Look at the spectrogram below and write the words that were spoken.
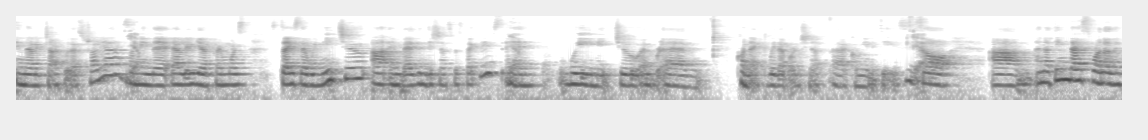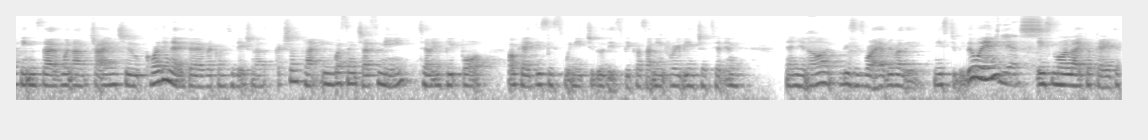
in early childhood Australia. So, Yeah. I mean, the early year framework states that we need to uh, embed Indigenous perspectives Yeah. We need to um, um, connect with Aboriginal uh, communities. Yeah. So, um, and I think that's one of the things that when I'm trying to coordinate the Reconciliation Action Plan, it wasn't just me telling people, okay, this is, we need to do this because I'm really interested in, and you know, this is what everybody needs to be doing. Yes. It's more like, okay, the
